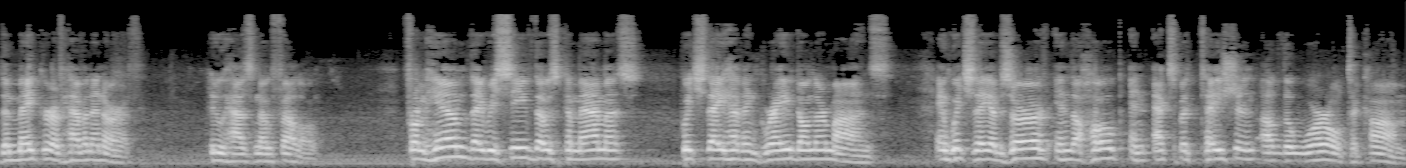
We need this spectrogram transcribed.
the maker of heaven and earth, who has no fellow. From him they receive those commandments which they have engraved on their minds in which they observe in the hope and expectation of the world to come.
